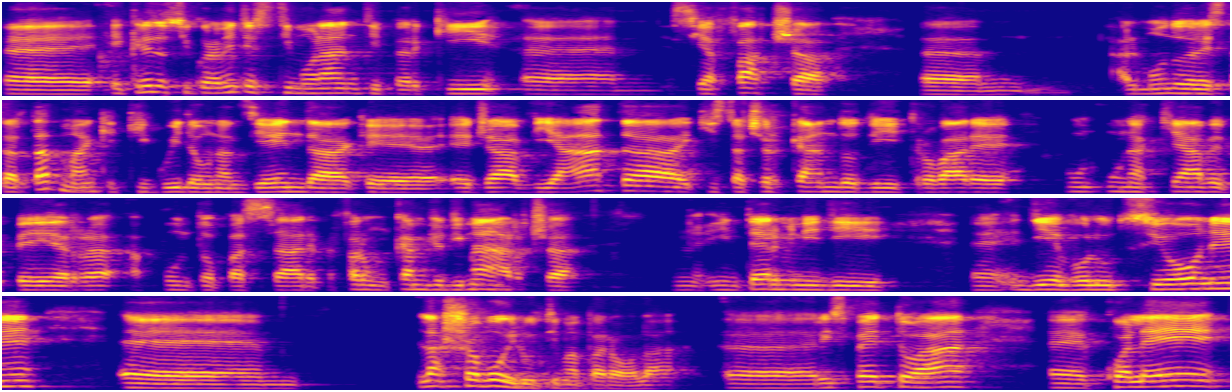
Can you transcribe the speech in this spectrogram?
eh, e credo sicuramente stimolanti per chi eh, si affaccia eh, al mondo delle startup, ma anche chi guida un'azienda che è già avviata e chi sta cercando di trovare un, una chiave per appunto passare, per fare un cambio di marcia in termini di, eh, di evoluzione. Eh, lascio a voi l'ultima parola eh, rispetto a eh, qual è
